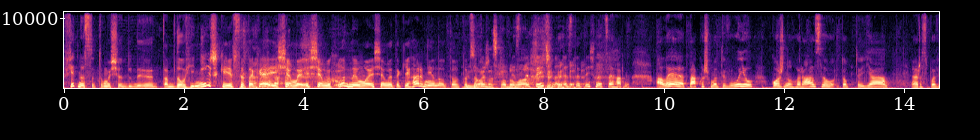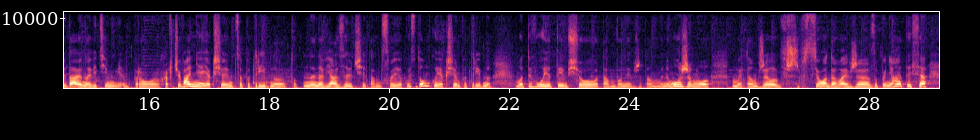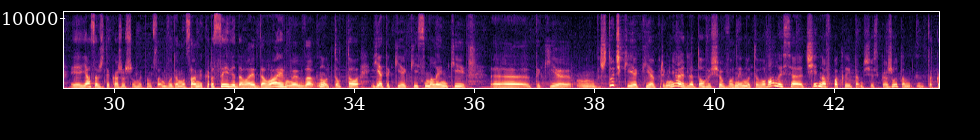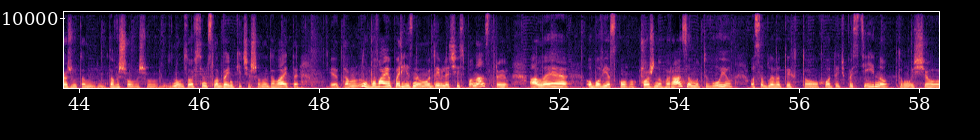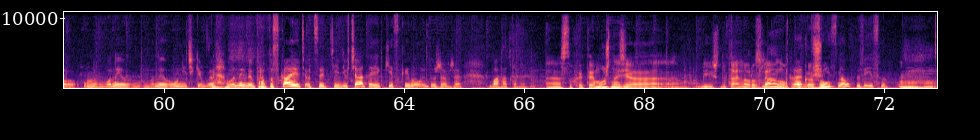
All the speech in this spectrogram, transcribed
фітнесу, тому що е, там довгі ніжки і все таке. І ще ми, і ще ми худнемо, і ще ми такі гарні. Ну, тобто, це дуже складова. естетично, естетично це гарно. Але також мотивую кожного разу. Тобто я розповідаю навіть їм про харчування, якщо їм це потрібно, тобто не нав'язуючи там свою якусь думку, якщо їм потрібно. Мотивую тим, що там вони вже там ми не можемо, ми там вже все, давай вже зупинятися. Я завжди кажу, що ми там будемо самі красиві, давай, давай. Ми ну, тобто є такі якісь маленькі такі штучки, які я приміняю для того, щоб вони мотивувалися, чи навпаки там щось кажу, там та кажу там, та ви що, ви що, ну зовсім слабенькі, чи що, ну давайте. Е, Там ну буває по-різному, дивлячись по настрою, але обов'язково кожного разу мотивую, особливо тих, хто ходить постійно, тому що ну вони, вони умнічки, вони не пропускають. Оце ті дівчата, які скинули дуже вже багато. Е, Слухайте, а можна я е, більш детально розгляну, Е, покажу? Звісно, звісно.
